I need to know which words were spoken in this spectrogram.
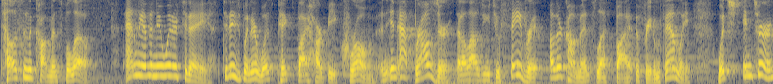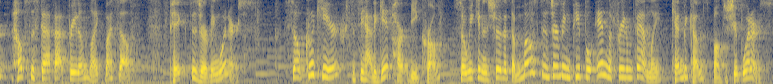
Tell us in the comments below. And we have a new winner today. Today's winner was picked by Heartbeat Chrome, an in-app browser that allows you to favorite other comments left by the Freedom family, which in turn helps the staff at Freedom, like myself, pick deserving winners. So click here to see how to get Heartbeat Chrome so we can ensure that the most deserving people in the Freedom family can become sponsorship winners.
